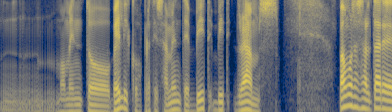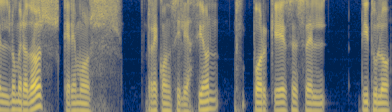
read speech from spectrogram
momento bélico, precisamente, Beat Beat Drums. Vamos a saltar el número 2, queremos reconciliación, porque ese es el título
